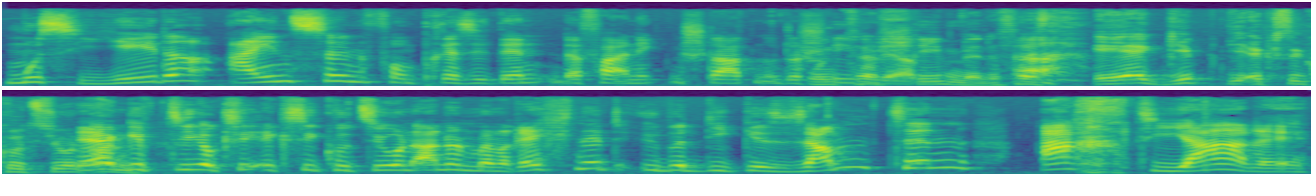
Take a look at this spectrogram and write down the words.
muss jeder einzeln vom Präsidenten der Vereinigten Staaten unterschrieben, unterschrieben werden. Das heißt, er gibt die Exekution er an. Er gibt die Exekution an und man rechnet über die gesamten acht Jahre,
